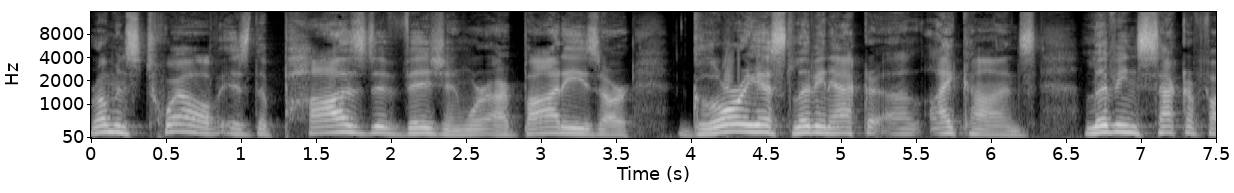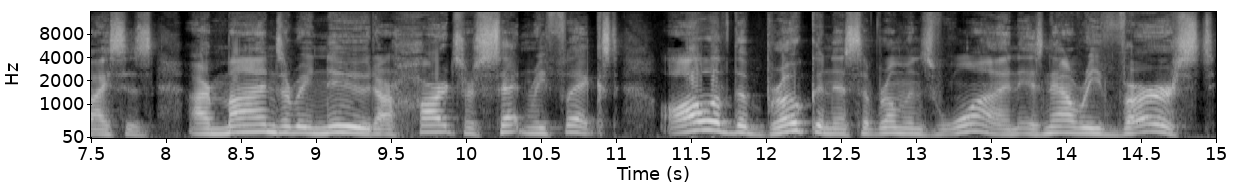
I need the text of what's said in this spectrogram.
Romans 12 is the positive vision where our bodies are glorious living uh, icons, living sacrifices. Our minds are renewed, our hearts are set and refixed. All of the brokenness of Romans 1 is now reversed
